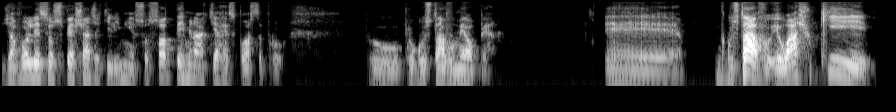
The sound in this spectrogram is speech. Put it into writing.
já vou ler seu superchat aqui, Liminha. Só só terminar aqui a resposta para o Gustavo Melper. É... Gustavo, eu acho que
